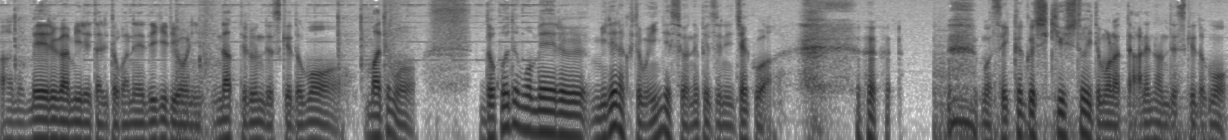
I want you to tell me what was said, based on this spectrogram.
あのメールが見れたりとかね、できるようになってるんですけども、まあでも、どこでもメール見れなくてもいいんですよね、別にジャックは。まあせっかく支給しといてもらってあれなんですけども、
